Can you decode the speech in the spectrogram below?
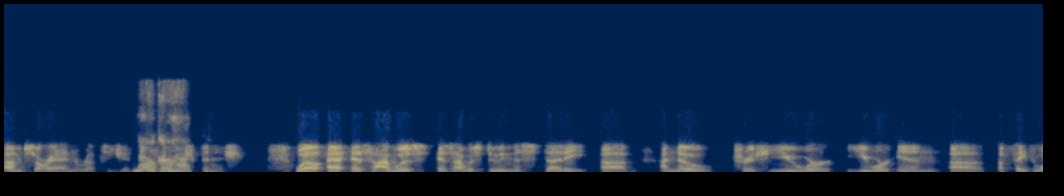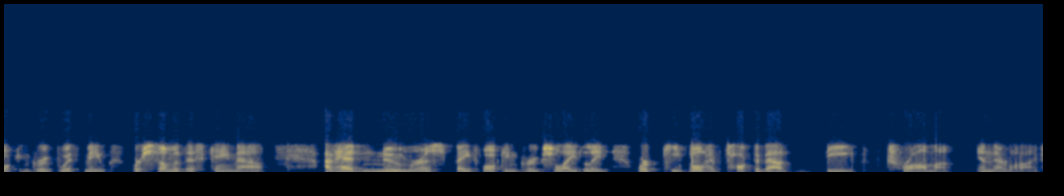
I'm sorry, I interrupted you. No, go ahead. Finish. Well, as I was, as I was doing this study, uh, I know Trish, you were you were in uh, a faith walking group with me where some of this came out. I've had numerous faith walking groups lately where people have talked about deep trauma in their lives.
